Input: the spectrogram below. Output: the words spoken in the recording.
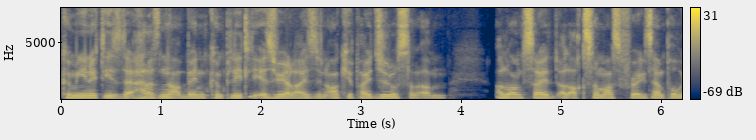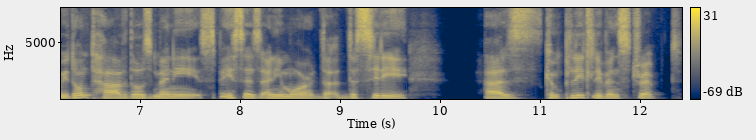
communities that has not been completely Israelized in occupied Jerusalem. Alongside Al Aqsa Mosque, for example, we don't have those many spaces anymore. The, the city has completely been stripped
